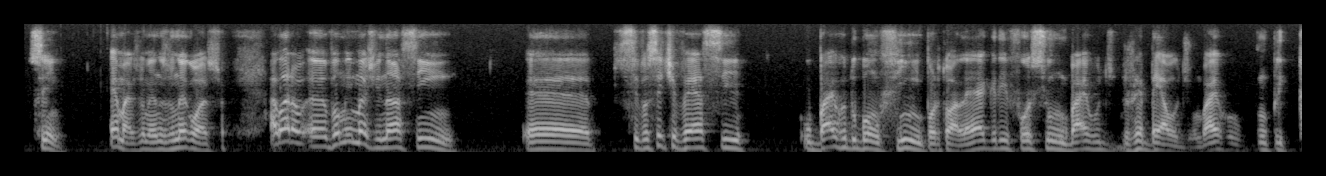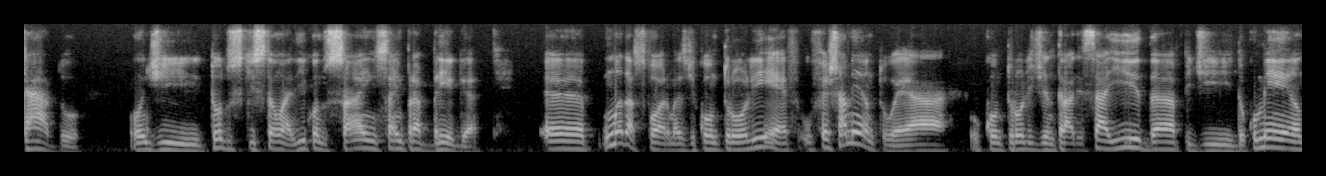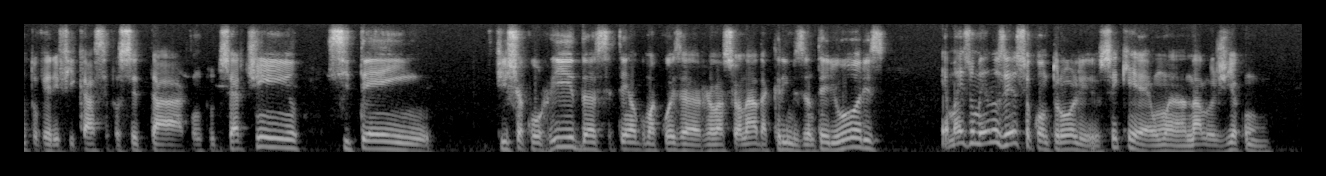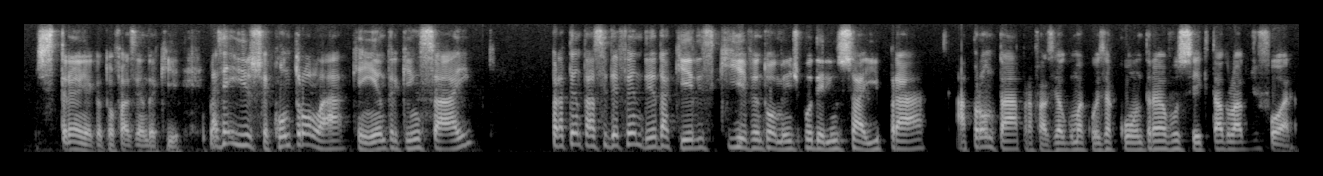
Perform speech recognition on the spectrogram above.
sim, é mais ou menos um negócio. Agora, eh, vamos imaginar assim: eh, se você tivesse o bairro do Bonfim, em Porto Alegre, fosse um bairro de- rebelde, um bairro complicado, onde todos que estão ali, quando saem, saem para briga. É, uma das formas de controle é o fechamento, é a- o controle de entrada e saída, pedir documento, verificar se você está com tudo certinho, se tem ficha corrida, se tem alguma coisa relacionada a crimes anteriores. É mais ou menos esse o controle. Eu sei que é uma analogia com- estranha que eu estou fazendo aqui, mas é isso, é controlar quem entra e quem sai para tentar se defender daqueles que eventualmente poderiam sair para aprontar, para fazer alguma coisa contra você que está do lado de fora.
